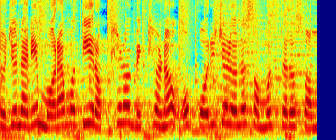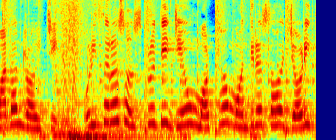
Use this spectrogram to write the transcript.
ଯୋଜନାରେ ମରାମତି ରକ୍ଷଣାବେକ୍ଷଣ ଓ ପରିଚାଳନ ସମସ୍ୟାର ସମାଧାନ ରହିଛି ଓଡ଼ିଶାର ସଂସ୍କୃତି ଯେଉଁ ମଠ ମନ୍ଦିର ସହ ଜଡ଼ିତ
